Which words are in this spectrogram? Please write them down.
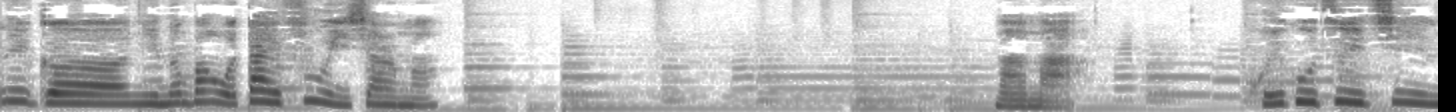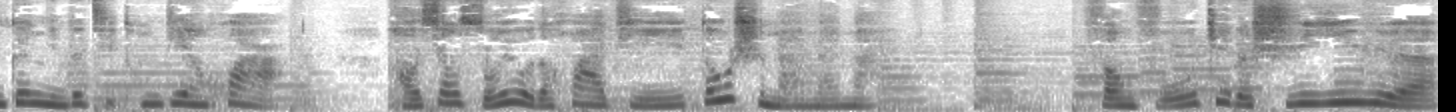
那个你能帮我代付一下吗？妈妈，回顾最近跟您的几通电话，好像所有的话题都是买买买，仿佛这个十一月，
